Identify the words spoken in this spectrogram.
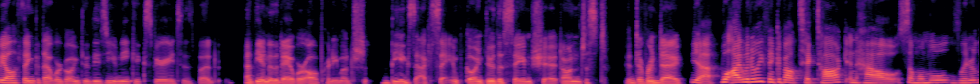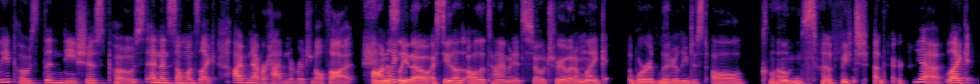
we all think that we're going through these unique experiences, but at the end of the day, we're all pretty much the exact same, going through the same shit on just a different day. Yeah. Well, I literally think about TikTok and how someone will literally post the nichest post and then someone's like, I've never had an original thought. Honestly, like, though, I see those all the time and it's so true. And I'm like, we're literally just all clones of each other. Yeah, like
